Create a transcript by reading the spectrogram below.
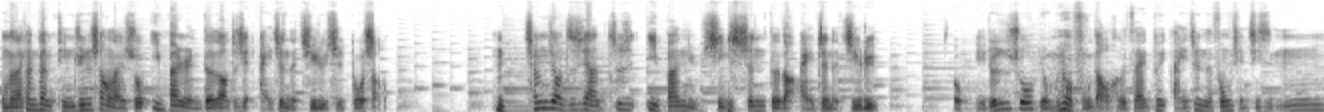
我们来看看平均上来说，一般人得到这些癌症的几率是多少？哼，相较之下，这是一般女性一生得到癌症的几率。哦，也就是说，有没有福岛核灾对癌症的风险其实嗯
